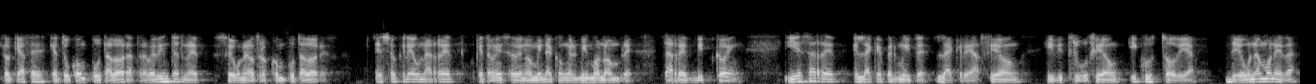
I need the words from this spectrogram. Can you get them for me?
lo que hace es que tu computador a través de Internet se une a otros computadores. Eso crea una red que también se denomina con el mismo nombre, la red Bitcoin. Y esa red es la que permite la creación y distribución y custodia de una moneda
